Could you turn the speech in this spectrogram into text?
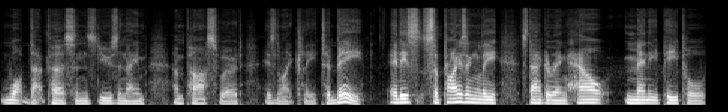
what that person's username and password is likely to be. It is surprisingly staggering how many people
